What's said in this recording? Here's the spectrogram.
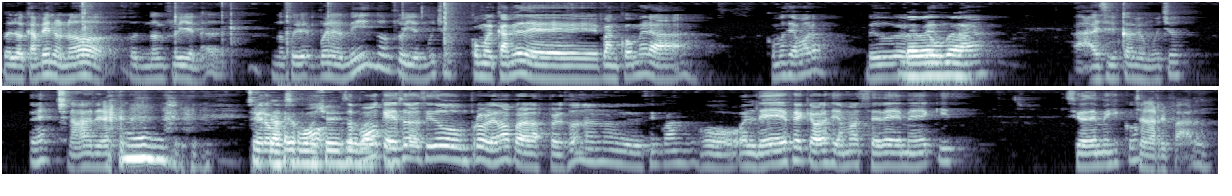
pues lo cambien o no, pues no influye en nada. No influye, bueno, en mí no influye mucho. Como el cambio de Vancomer a. ¿Cómo se llama ahora? BBVA. BBVA. Ah, sí cambió mucho. ¿Eh? No. Ay, Pero supongo, que eso ha sido un problema para las personas, ¿no? De vez en cuando. O el DF, que ahora se llama CDMX, Ciudad de México. Se la rifaron.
